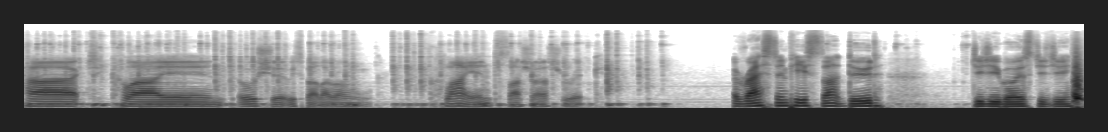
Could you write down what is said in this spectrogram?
Hacked client. Oh shit, we spelled that wrong. Client slash slash Rick. Rest in peace, that dude. GG boys, GG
